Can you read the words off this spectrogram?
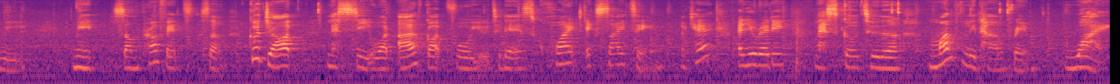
we made some profits so good job. Let's see what I've got for you. Today it's quite exciting okay? Are you ready? Let's go to the monthly time frame. Why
